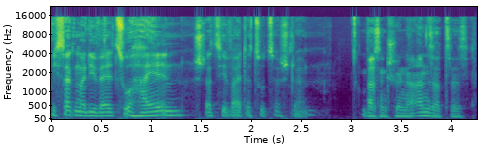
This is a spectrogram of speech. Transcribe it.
ich sag mal, die Welt zu heilen, statt sie weiter zu zerstören. Was ein schöner Ansatz ist.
